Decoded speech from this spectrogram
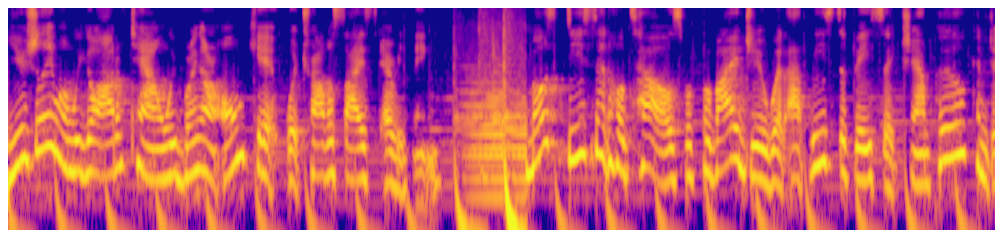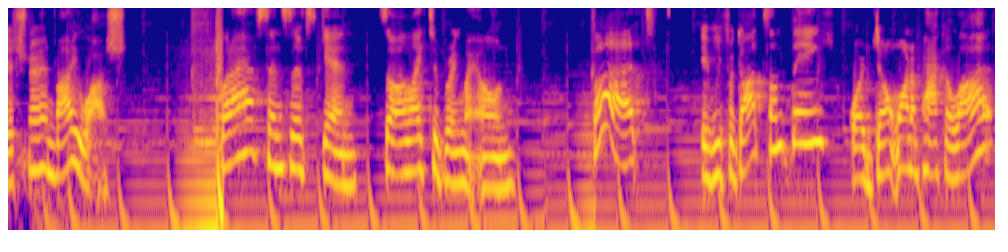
Usually, when we go out of town, we bring our own kit with travel sized everything. Most decent hotels will provide you with at least a basic shampoo, conditioner, and body wash. But I have sensitive skin, so I like to bring my own. But if you forgot something or don't want to pack a lot,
